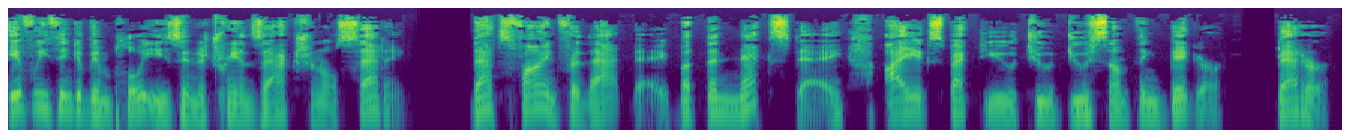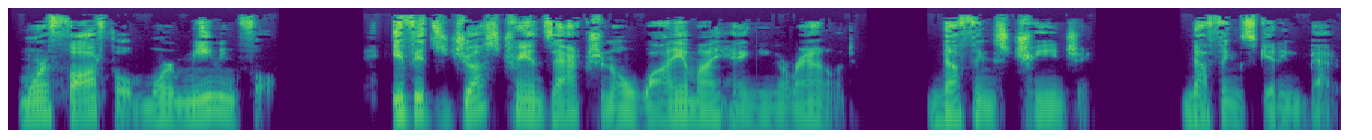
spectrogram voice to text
If we think of employees in a transactional setting, that's fine for that day. But the next day, I expect you to do something bigger, better, more thoughtful, more meaningful. If it's just transactional, why am I hanging around? Nothing's changing. Nothing's getting better.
